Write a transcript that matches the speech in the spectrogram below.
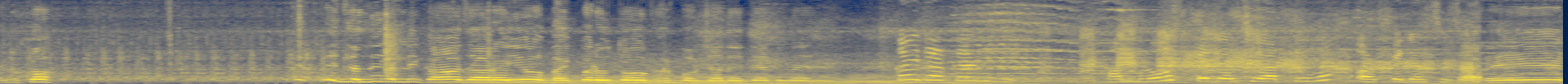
रुको। जल्दी जल्दी कहाँ जा रही हो? बाइक पर हो तो घर पहुँचा देते हैं तुम्हें। कोई दरकार नहीं। हम रोज पैदल से आते हैं और पैदल से जाते अरे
